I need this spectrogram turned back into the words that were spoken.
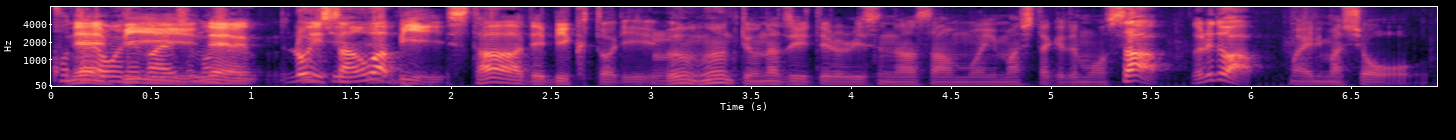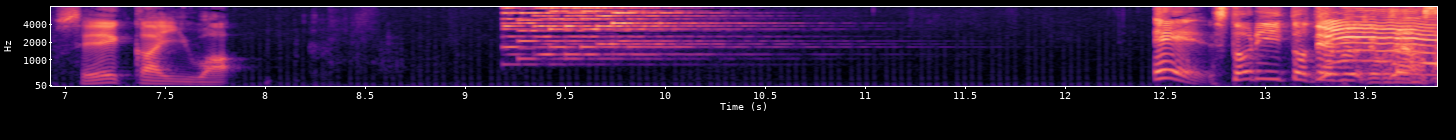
答えお願いします。ね B ね、ロイさんは B、スターでビクトリー。うんうんうんってうなずいてるリスナーさんもいましたけども、さあ、それでは参りましょう。正解は、A、ストリートデブでございます。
